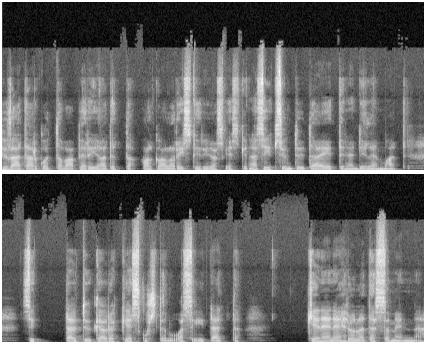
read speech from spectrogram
hyvää tarkoittavaa periaatetta alkaa olla ristiriidassa keskenään. Siitä syntyy tämä eettinen dilemma. Sitten täytyy käydä keskustelua siitä, että kenen ehdolla tässä mennään.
